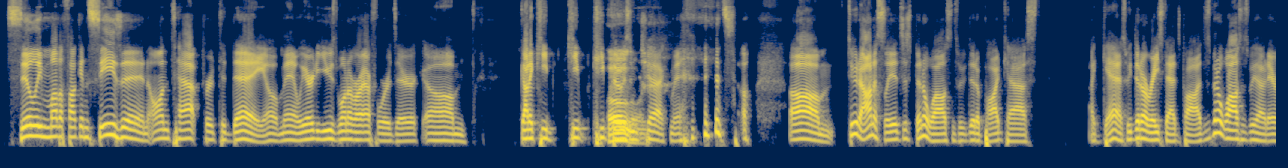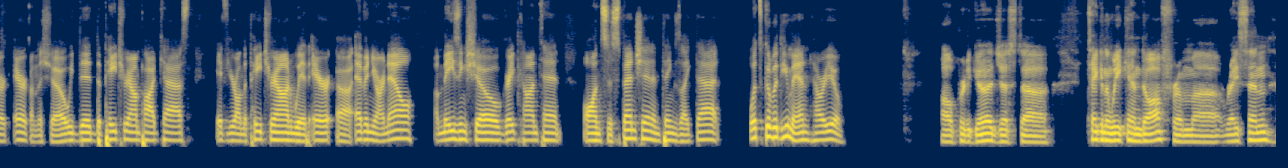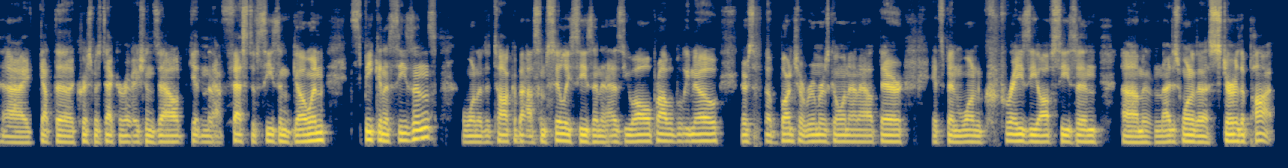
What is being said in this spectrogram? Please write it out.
Silly motherfucking season on tap for today. Oh man, we already used one of our F words, Erik. Um, gotta keep keep keep Oh, those in Lord. check, man. so um, dude, honestly, it's just been a while since we did a podcast. I guess we did our race dads pods. It's been a while since we had Eric Eric on the show. We did the Patreon podcast. If you're on the Patreon with Eric, uh, Evan Yarnell, amazing show, great content on suspension and things like that. What's good with you, man? How are you? Oh, pretty good. Just uh taking the weekend off from uh racing. I got the Christmas decorations out, getting that festive season going. Speaking of seasons, I wanted to talk about some silly season. As you all probably know, there's a bunch of rumors going on out there. It's been one crazy off season. Um, and I just wanted to stir the pot.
